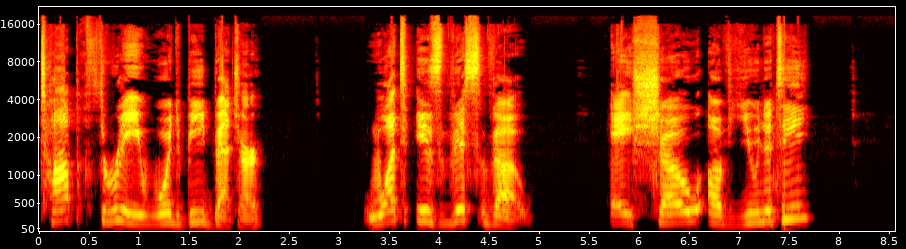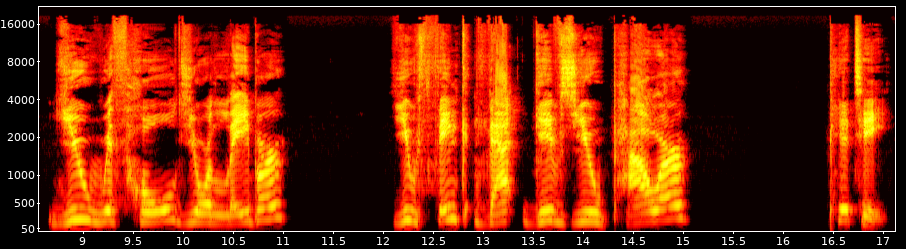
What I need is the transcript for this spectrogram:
Top three would be better. What is this though? A show of unity? You withhold your labor? You think that gives you power? Pity.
